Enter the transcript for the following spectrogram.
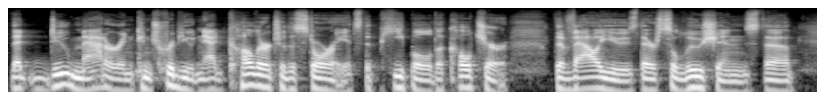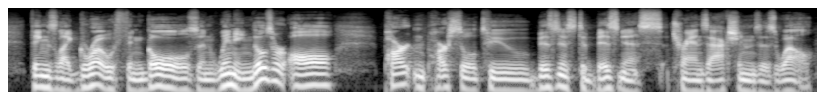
that do matter and contribute and add color to the story. It's the people, the culture, the values, their solutions, the things like growth and goals and winning. Those are all part and parcel to business to business transactions as well.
